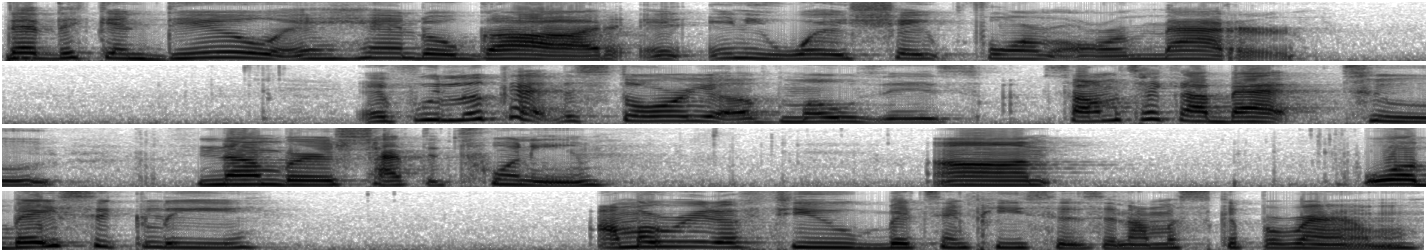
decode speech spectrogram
that they can deal and handle God in any way, shape, form, or matter. If we look at the story of Moses, so I'm gonna take our back to Numbers chapter 20. Um, well, basically, I'm gonna read a few bits and pieces and I'm gonna skip around.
